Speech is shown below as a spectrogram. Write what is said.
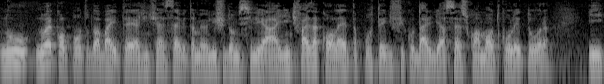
no, no ecoponto do Abaité, a gente recebe também o lixo domiciliar, a gente faz a coleta por ter dificuldade de acesso com a moto coletora e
